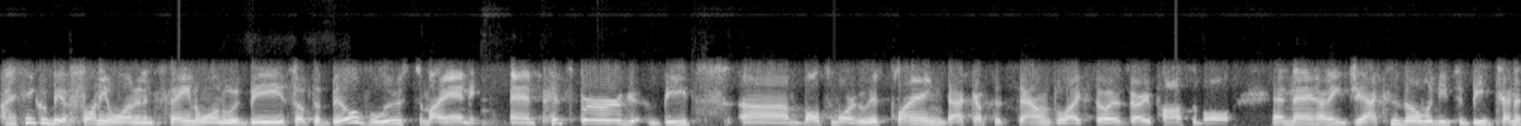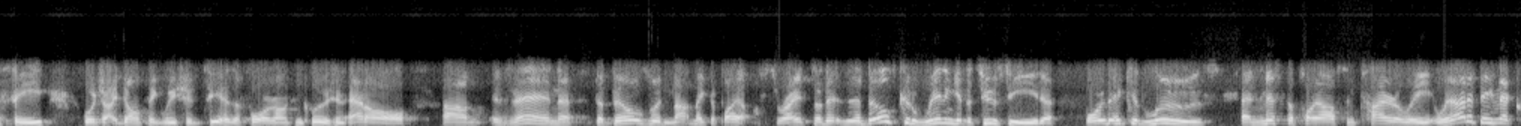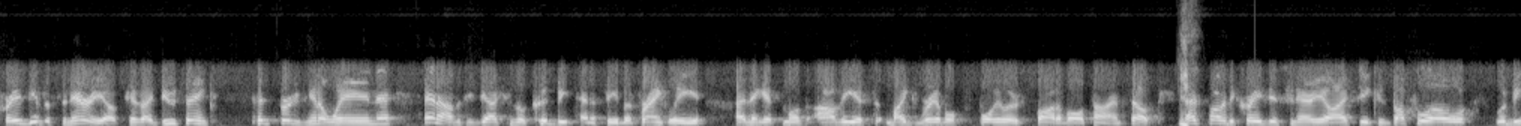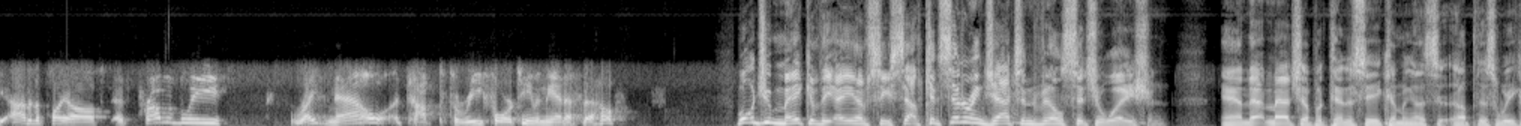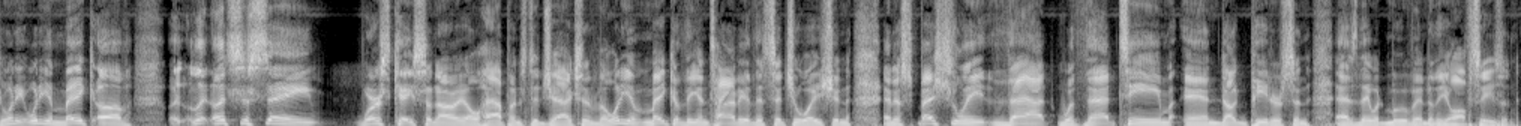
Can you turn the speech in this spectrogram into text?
I think would be a funny one, an insane one would be so if the Bills lose to Miami and Pittsburgh beats um, Baltimore, who is playing backups, it sounds like, so it's very possible. And then I think Jacksonville would need to beat Tennessee, which I don't think we should see as a foregone conclusion at all. Um, then the Bills would not make the playoffs, right? So the, the Bills could win and get the two seed, or they could lose and miss the playoffs entirely without it being that crazy of a scenario. Because I do think Pittsburgh's going to win, and obviously Jacksonville could beat Tennessee, but frankly, I think it's the most obvious Mike Vrabel spoiler spot of all time. So that's probably the craziest scenario I see because Buffalo would be out of the playoffs as probably right now a top three, four team in the NFL. What would you make of the AFC South, considering Jacksonville's situation? And that matchup with Tennessee coming up this week. What do you, what do you make of? Let's just say worst case scenario happens to Jacksonville. What do you make of the entirety of the situation, and especially that with that team and Doug Pederson as they would move into the offseason?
